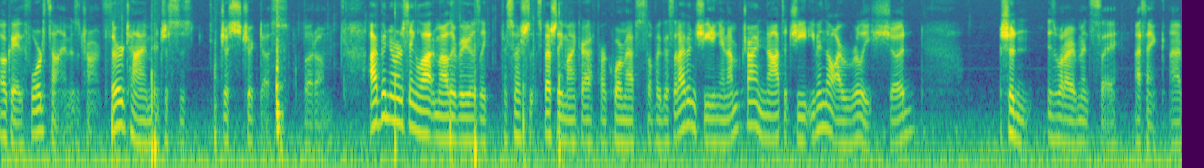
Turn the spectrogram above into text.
Okay, the fourth time is a charm. Third time, it just just tricked us. But um, I've been noticing a lot in my other videos, like especially especially Minecraft parkour maps and stuff like this, that I've been cheating, and I'm trying not to cheat, even though I really should. Shouldn't is what I meant to say. I think I'm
